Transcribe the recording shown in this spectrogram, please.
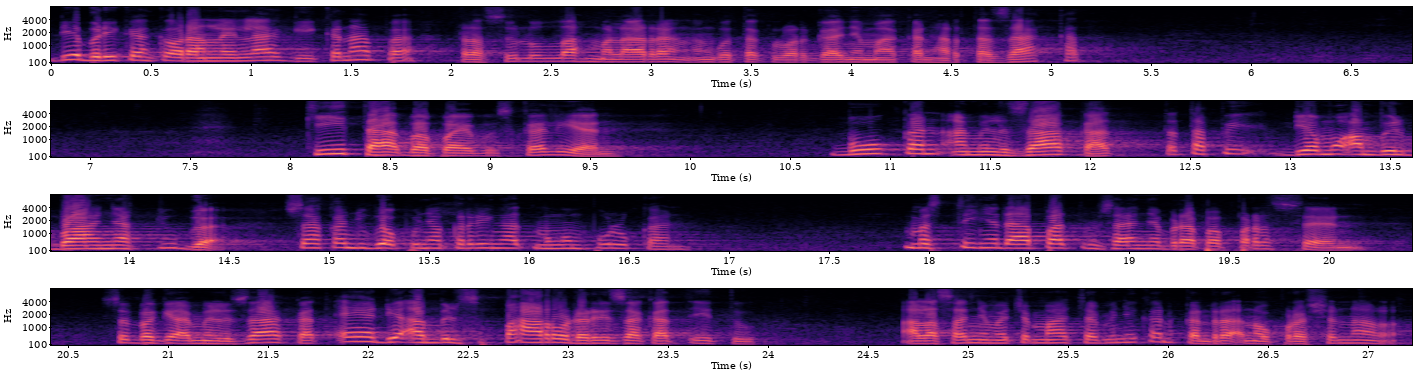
dia berikan ke orang lain lagi. Kenapa? Rasulullah melarang anggota keluarganya makan harta zakat. Kita Bapak Ibu sekalian bukan ambil zakat, tetapi dia mau ambil banyak juga. Seakan juga punya keringat mengumpulkan. Mestinya dapat misalnya berapa persen sebagai ambil zakat, eh dia ambil separuh dari zakat itu. Alasannya macam-macam, ini kan kendaraan operasional,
